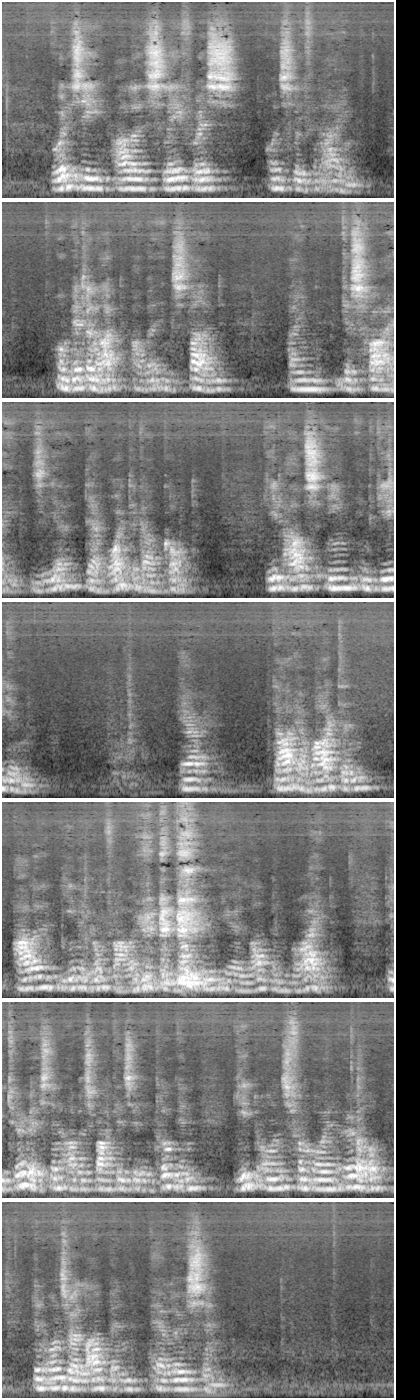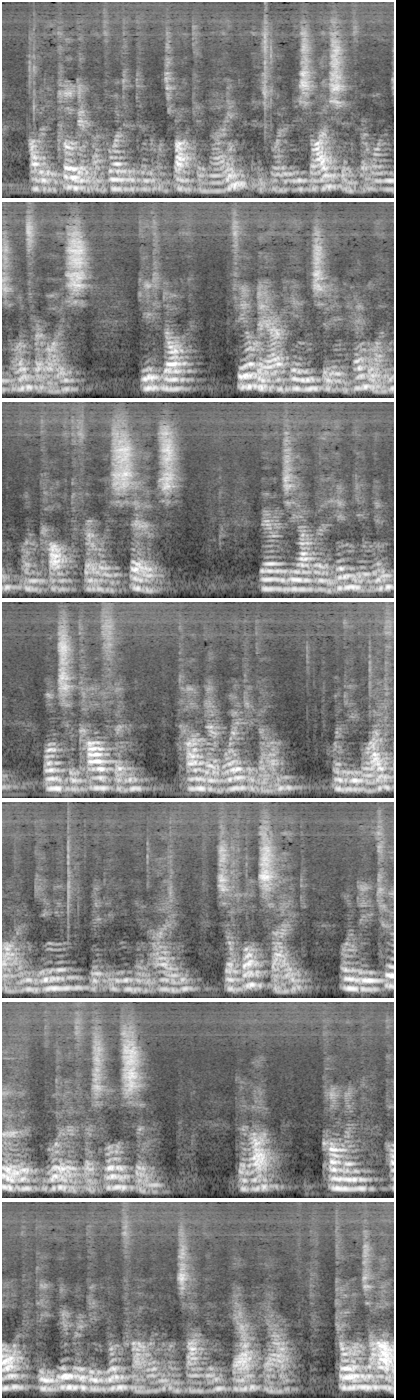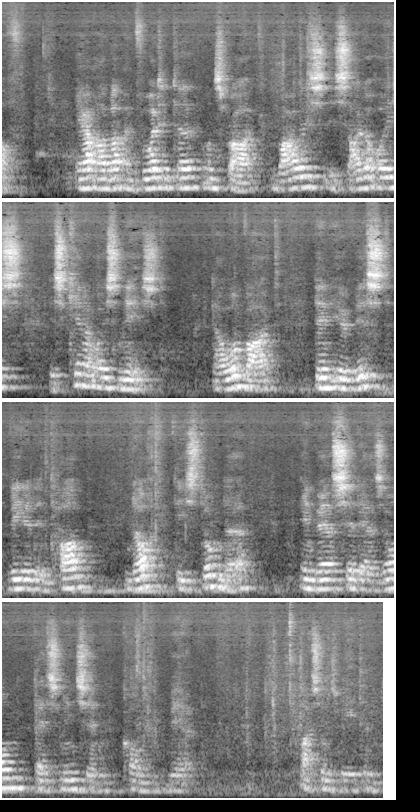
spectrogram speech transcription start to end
wurde sie alle schläfrig und schliefen ein. Um Mitternacht aber entstand ein Geschrei, siehe, der Bräutigam kommt, geht aus ihm entgegen. Er, da erwarten alle jene Jungfrauen ihre Lampen bereit. Die Touristen aber sprachen zu den Klugen, gebt uns von eurem Öl, denn unsere Lampen erlösen. Aber die Klugen antworteten und sprachen, nein, es wurde nicht reichen für uns und für euch. Geht doch vielmehr hin zu den Händlern und kauft für euch selbst. Während sie aber hingingen, um zu kaufen, kam der Bräutigam und die bereit waren, gingen mit ihm hinein zur Hochzeit und die Tür wurde verschlossen. Danach kommen auch die übrigen Jungfrauen und sagen, Herr, Herr, tu uns auf. Er aber antwortete und sprach, wahrlich, ich sage euch, ich kenne euch nicht. Darum wart, denn ihr wisst weder den Tag noch die Stunde, in welche der Sohn des Menschen kommen wird. Lass uns beten.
